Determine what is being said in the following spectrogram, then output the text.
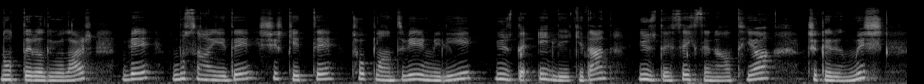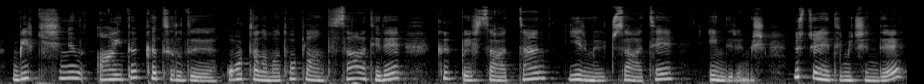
notlar alıyorlar ve bu sayede şirkette toplantı verimliliği %52'den %86'ya çıkarılmış. Bir kişinin ayda katıldığı ortalama toplantı saati de 45 saatten 23 saate indirilmiş. Üst yönetim için de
